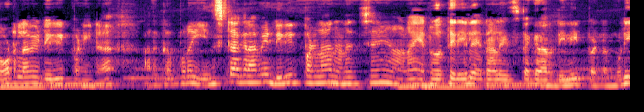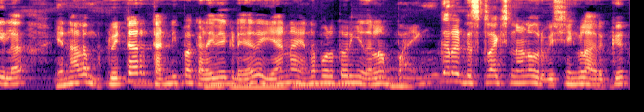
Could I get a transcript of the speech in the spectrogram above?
டோட்டலாகவே டிலீட் பண்ணிட்டேன். அதுக்கப்புறம் இன்ஸ்டாகிராமே டிலீட் பண்ணலாம்னு நினச்சேன். ஆனால் என்னோ தெரியல என்னால் இன்ஸ்டாகிராம் டிலீட் பண்ண முடியல. என்னால் ட்விட்டர் கண்டிப்பாக கிடையவே கிடையாது. ஏன்னா என்னை பொறுத்த வரைக்கும் இதெல்லாம் பயங்கர டிஸ்ட்ராக்ஷனான ஒரு விஷயங்களாக இருக்குது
